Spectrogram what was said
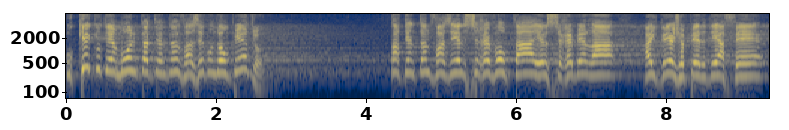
O que, que o demônio está tentando fazer com Dom Pedro? Está tentando fazer ele se revoltar, ele se rebelar, a igreja perder a fé,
